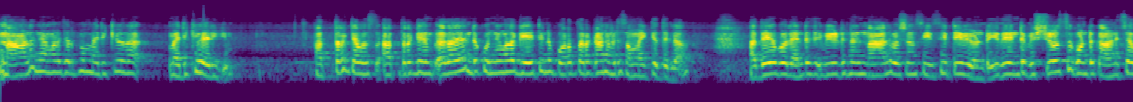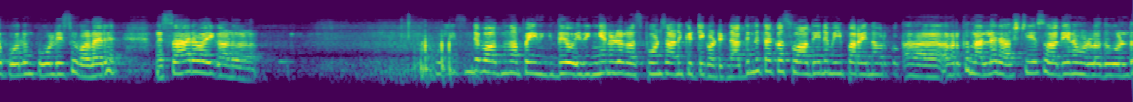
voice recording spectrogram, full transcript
നാളെ ഞങ്ങൾ ചിലപ്പോൾ മരിക്കുന്ന മരിക്കുമായിരിക്കും അത്രയ്ക്ക് അവസ്ഥ അത്രയ്ക്ക് അതായത് എന്റെ കുഞ്ഞുങ്ങളെ ഗേറ്റിന് പുറത്തിറക്കാൻ അവർ സമ്മതിക്കത്തില്ല. അതേപോലെ എന്റെ വീടിന് നാല് വശം സി സി ടി വി ഉണ്ട്. ഇത് എന്റെ വിഷ്വൽസ് കൊണ്ട് കാണിച്ചാൽ പോലും പോലീസ് വളരെ നിസ്സാരമായി കാണുകയാണ്. പോലീസിന്റെ ഭാഗത്തു നിന്ന് അപ്പൊ ഇത് ഇതിങ്ങനൊരു റെസ്പോൺസ് ആണ് കിട്ടിക്കൊണ്ടിരിക്കുന്നത് അതിന് തക്ക സ്വാധീനം ഈ പറയുന്നവർക്ക് അവർക്ക് നല്ല രാഷ്ട്രീയ സ്വാധീനമുള്ളത് കൊണ്ട്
